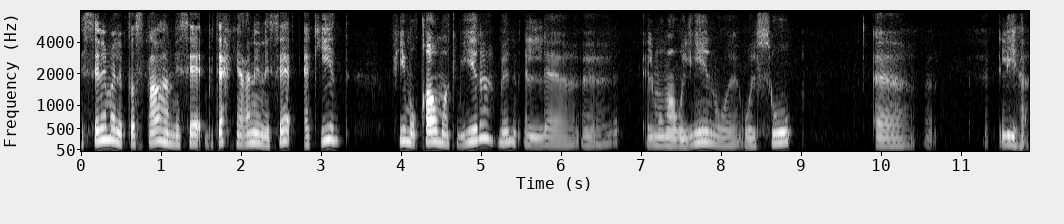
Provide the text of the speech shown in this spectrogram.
السينما اللي بتصنعها النساء بتحكي عن النساء أكيد في مقاومة كبيرة من آه، الممولين والسوق آه، ليها.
